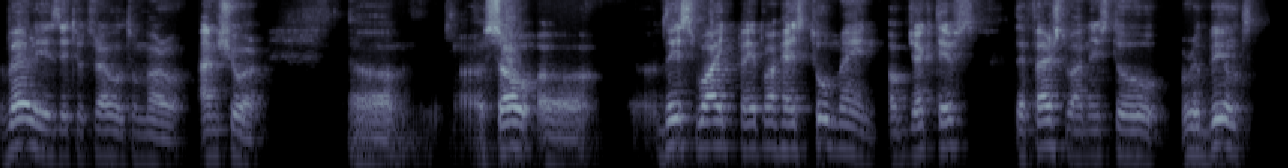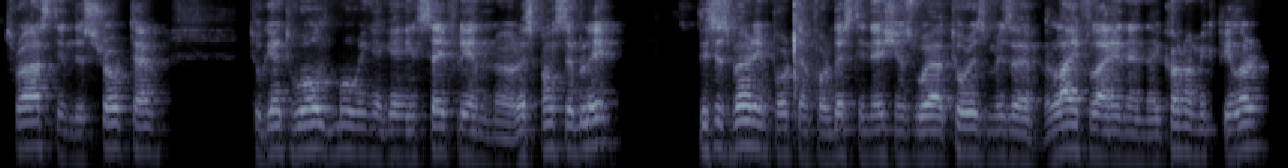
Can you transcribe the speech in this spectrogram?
very easy to travel tomorrow, I'm sure. Um, so uh, this white paper has two main objectives. The first one is to rebuild trust in the short term to get world moving again safely and uh, responsibly. This is very important for destinations where tourism is a lifeline and economic pillar.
